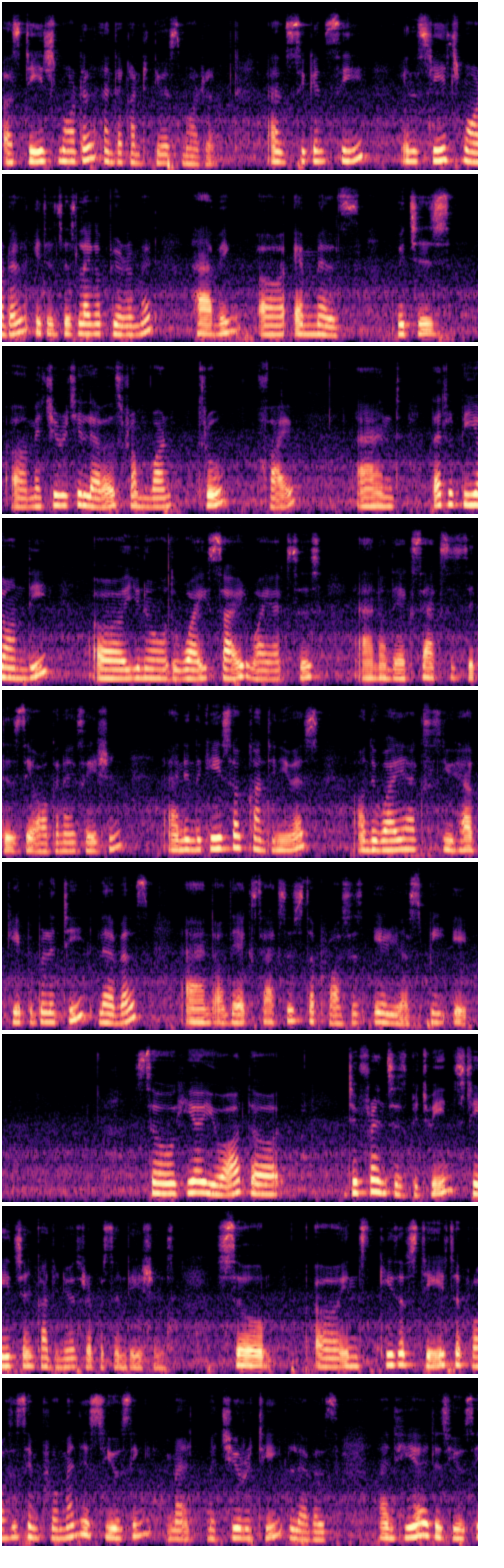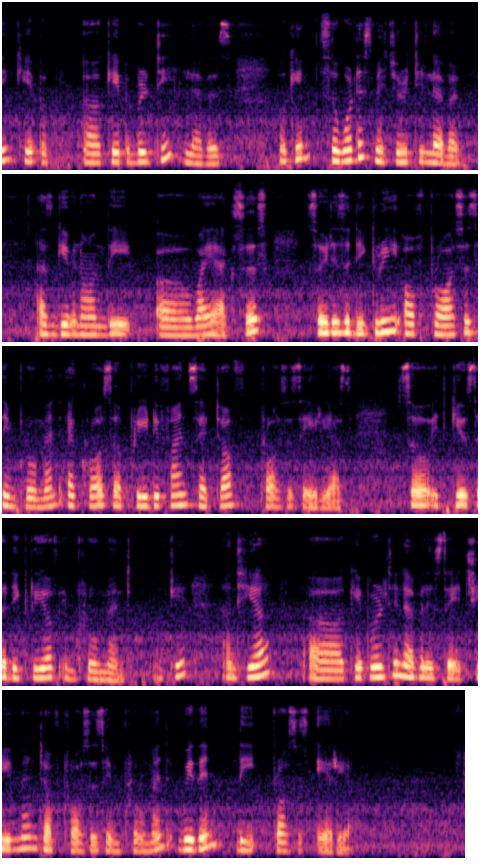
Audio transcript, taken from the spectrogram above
a stage model and a continuous model. As you can see in the stage model it is just like a pyramid having uh, MLs which is uh, maturity levels from 1 through 5 and that will be on the uh, you know the y side y axis and on the x axis it is the organization. And in the case of continuous on the y axis you have capability levels and on the x axis the process areas PA so here you are the differences between stage and continuous representations so uh, in case of stage the process improvement is using ma maturity levels. And here it is using capa uh, capability levels. Okay so what is maturity level? As given on the uh, y-axis so it is a degree of process improvement across a predefined set of process areas. So it gives the degree of improvement okay? And here uh, capability level is the achievement of process improvement within the process area.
